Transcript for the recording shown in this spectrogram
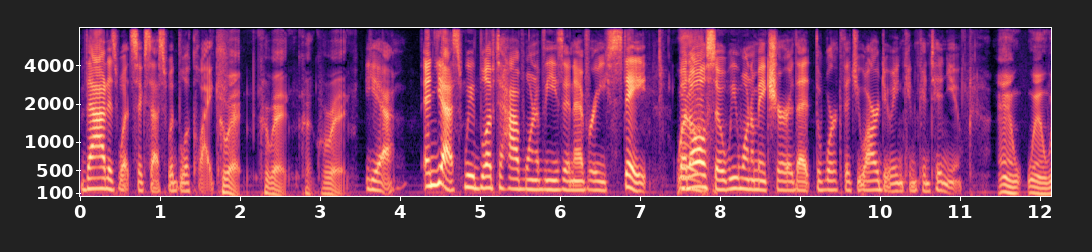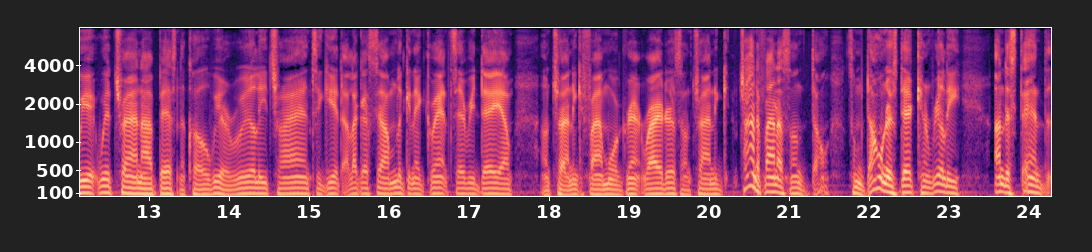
that is what success would look like Correct. Correct. Correct. yeah. And yes, we'd love to have one of these in every state, but also we want to make sure that the work that you are doing can continue. And when we're we're trying our best, Nicole, we are really trying to get. Like I said, I'm looking at grants every day. I'm I'm trying to find more grant writers. I'm trying to get, trying to find out some don- some donors that can really understand the,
